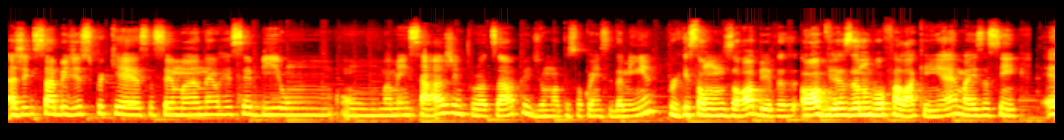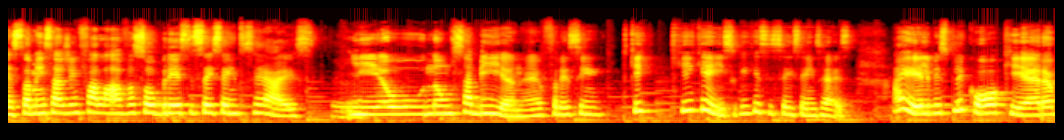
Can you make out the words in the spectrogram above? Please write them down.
a gente sabe disso porque essa semana eu recebi um, uma mensagem pro WhatsApp de uma pessoa conhecida minha, porque são uns óbvias, óbvias, eu não vou falar quem é, mas assim, essa mensagem falava sobre esses 600 reais. É. E eu não sabia, né? Eu falei assim, que que que é isso? O que que é esses 600 reais? Aí ele me explicou que era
